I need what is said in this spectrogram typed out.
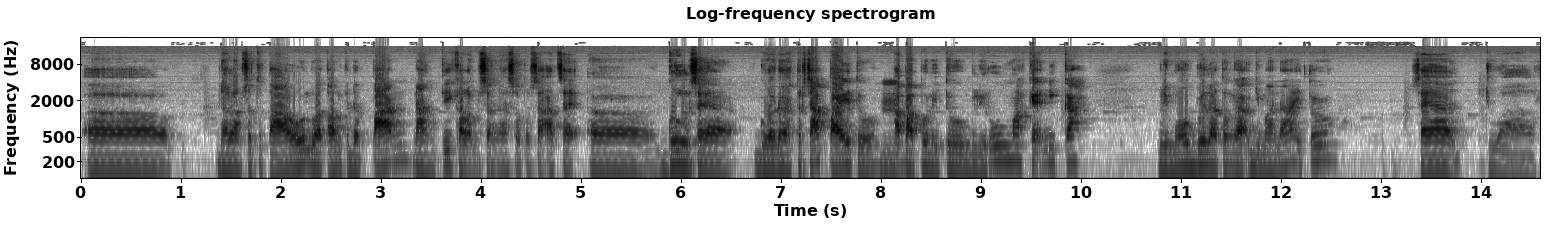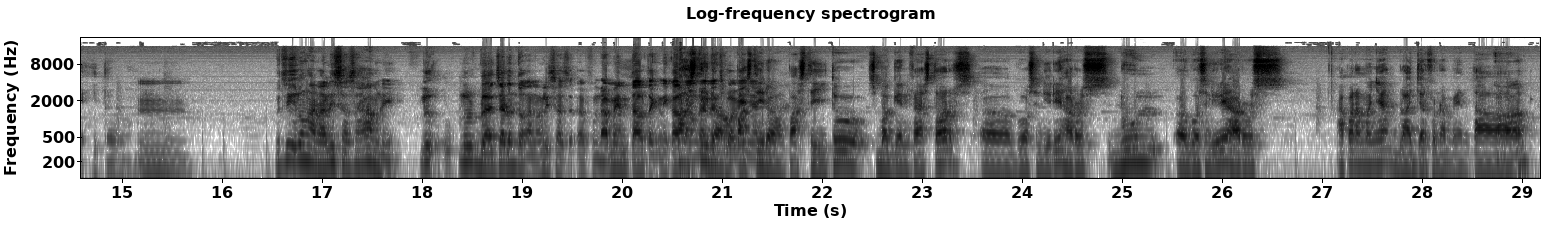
eh dalam satu tahun dua tahun ke depan nanti kalau misalnya suatu saat saya eh, goal saya gua udah tercapai itu Hmm. apa pun itu beli rumah kayak nikah beli mobil atau enggak gimana itu saya jual kayak gitu Hmm. Berarti lu nganalisa saham nih? Lu, lu belajar untuk analisa eh, fundamental, teknikal, pasti dan dong sebagainya? pasti dong pasti itu sebagai investor gue sendiri harus dul gue sendiri harus apa namanya belajar fundamental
